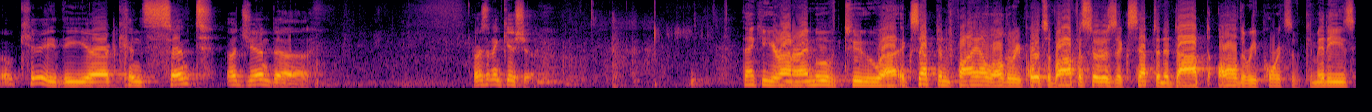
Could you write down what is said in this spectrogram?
Okay, the uh, consent agenda. President Gisha. Thank you, Your Honor. I move to uh, accept and file all the reports of officers, accept and adopt all the reports of committees,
